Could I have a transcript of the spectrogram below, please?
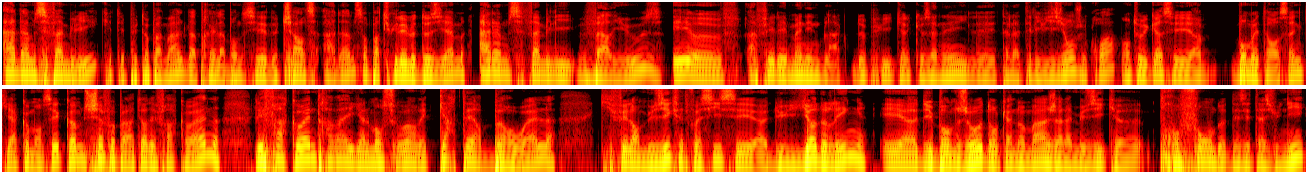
Adam's Family, qui était plutôt pas mal, d'après la bande dessinée de Charles Adams, en particulier le deuxième, Adam's Family Values, et euh, a fait les Men in Black. Depuis quelques années, il est à la télévision, je crois. En tous cas, c'est un bon metteur en scène, qui a commencé comme chef opérateur des frères Cohen. Les frères Cohen travaillent également souvent avec Carter Burwell, qui fait leur musique. Cette fois-ci, c'est euh, du yodeling et euh, du banjo, donc un hommage à la musique euh, profonde des États-Unis,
